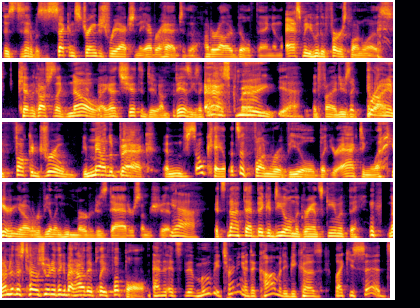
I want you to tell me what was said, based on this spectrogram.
this said it was the second strangest reaction they ever had to the $100 bill thing. And ask me who the first one was. Kevin Costner's like, no, I got shit to do. I'm busy. He's like, ask me. Yeah. And finally, dude's like, Brian fucking Drew, you mailed it back. And it's okay. That's a fun reveal, but you're acting like you're, you know, revealing who murdered his dad or some shit. Yeah. It's not that big a deal in the grand scheme of things. None of this tells you anything about how they play football. And it's the movie turning into comedy because, like you said,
